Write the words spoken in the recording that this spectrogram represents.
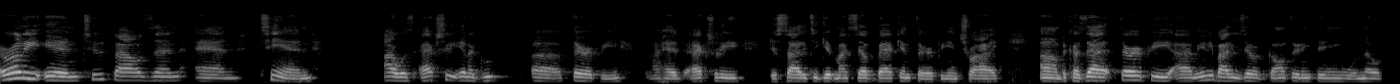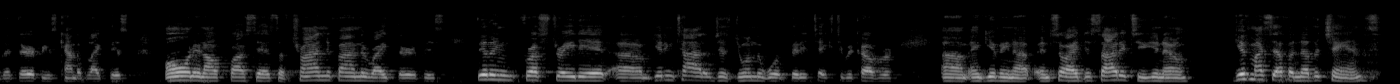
early in 2010, I was actually in a group uh, therapy. I had actually decided to get myself back in therapy and try um, because that therapy, um, anybody who's ever gone through anything will know that therapy is kind of like this on and off process of trying to find the right therapist, feeling frustrated, um, getting tired of just doing the work that it takes to recover, um, and giving up. And so I decided to, you know, give myself another chance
